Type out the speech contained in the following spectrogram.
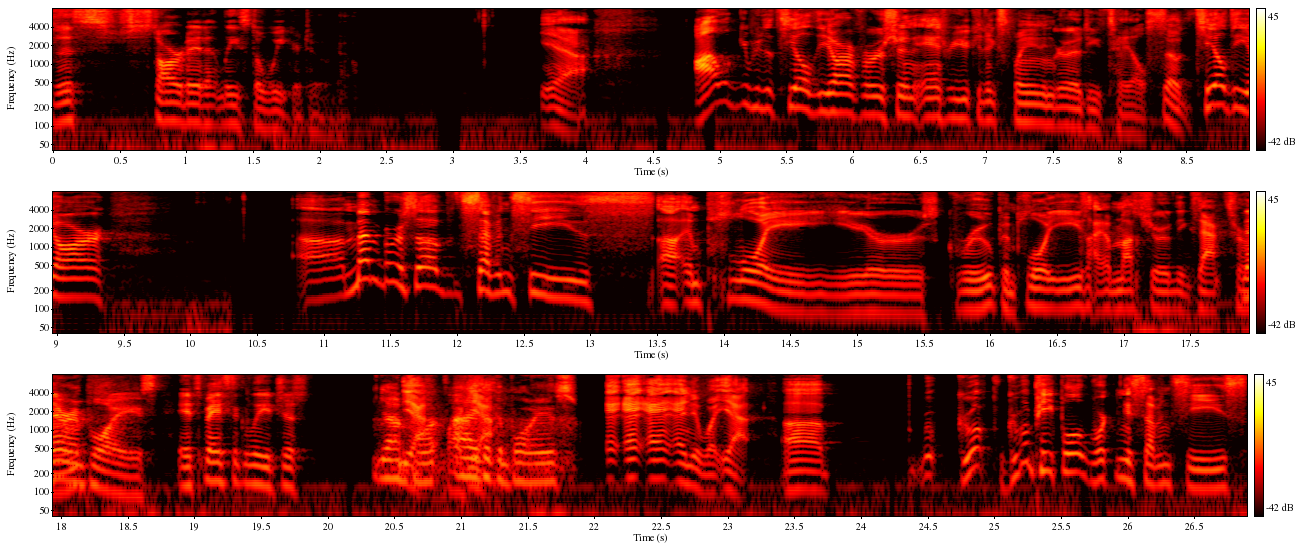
this started at least a week or two ago. Yeah. I will give you the TLDR version. Andrew, you can explain in greater detail. So, TLDR, uh, members of Seven Seas uh, employers group, employees. I am not sure the exact term. They're employees. It's basically just Yeah, Yeah, employ- I yeah. think employees. A- a- a- anyway, yeah. Uh, gr- group, group of people working at Seven Seas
